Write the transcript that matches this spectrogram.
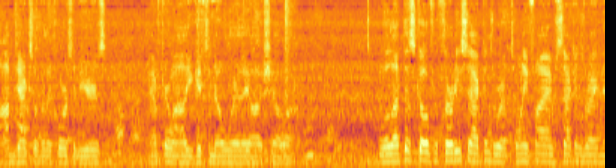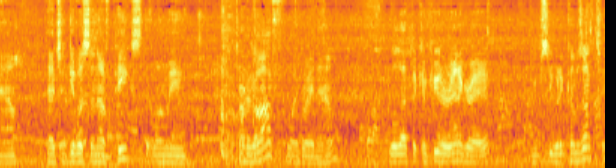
objects over the course of years, after a while you get to know where they ought to show up. We'll let this go for 30 seconds. We're at 25 seconds right now. That should give us enough peaks that when we turn it off, like right now, we'll let the computer integrate it and see what it comes up to.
